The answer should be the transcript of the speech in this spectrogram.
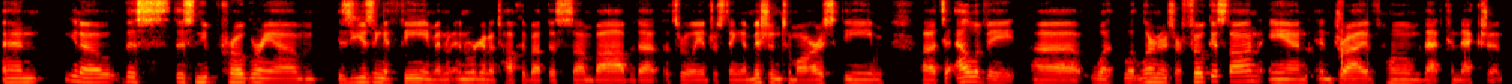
And you know this this new program is using a theme and, and we're going to talk about this some bob that that's really interesting. A mission to mars theme uh, to elevate uh, what what learners are focused on and and drive home that connection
